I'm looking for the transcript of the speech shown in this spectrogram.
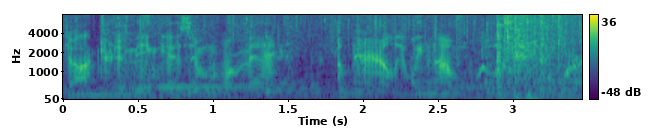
Dr. Dominguez and more men. Apparently we found what we're looking for.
